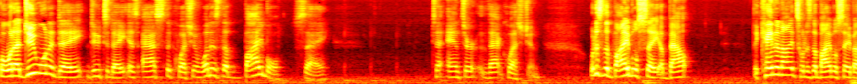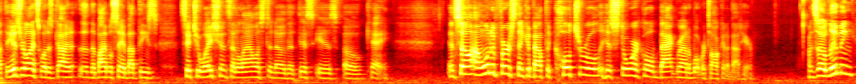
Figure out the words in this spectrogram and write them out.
But what I do want to do today is ask the question what does the Bible say? to answer that question. What does the Bible say about the Canaanites? What does the Bible say about the Israelites? What does God, the Bible say about these situations that allow us to know that this is okay? And so I want to first think about the cultural, historical background of what we're talking about here. And so living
